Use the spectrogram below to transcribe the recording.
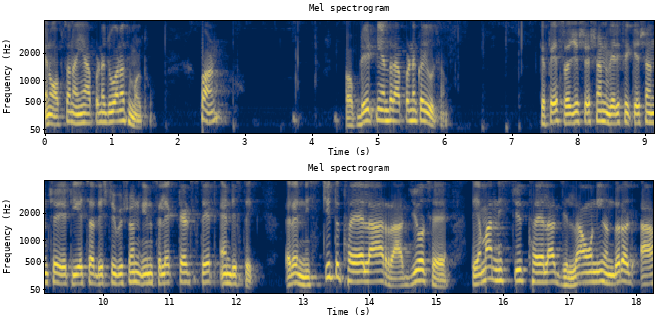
એનું ઓપ્શન અહીંયા આપણને જોવા નથી મળતું. પણ અપડેટની અંદર આપણને કહ્યું છે કે ફેસ રજિસ્ટ્રેશન વેરિફિકેશન છે એ THR distribution in selected state and district એટલે નિશ્ચિત થયેલા રાજ્યો છે, તેમાં નિશ્ચિત થયેલા જિલ્લાઓની અંદર જ આ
